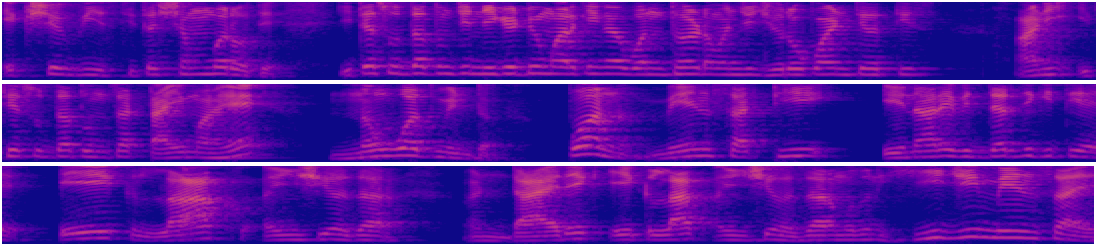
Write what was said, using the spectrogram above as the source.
एकशे वीस. तिथे शंभर होते. इथे सुद्धा तुमची निगेटिव्ह मार्किंग आहे वन थर्ड म्हणजे झिरो पॉईंट तेहतीस. आणि इथे सुद्धा तुमचा टाईम आहे नव्वद मिनटं पण मेन्ससाठी येणारे विद्यार्थी किती आहे? एक लाख ऐंशी हजार. डायरेक्ट एक लाख ऐंशी हजारमधून ही जी मेन्स आहे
